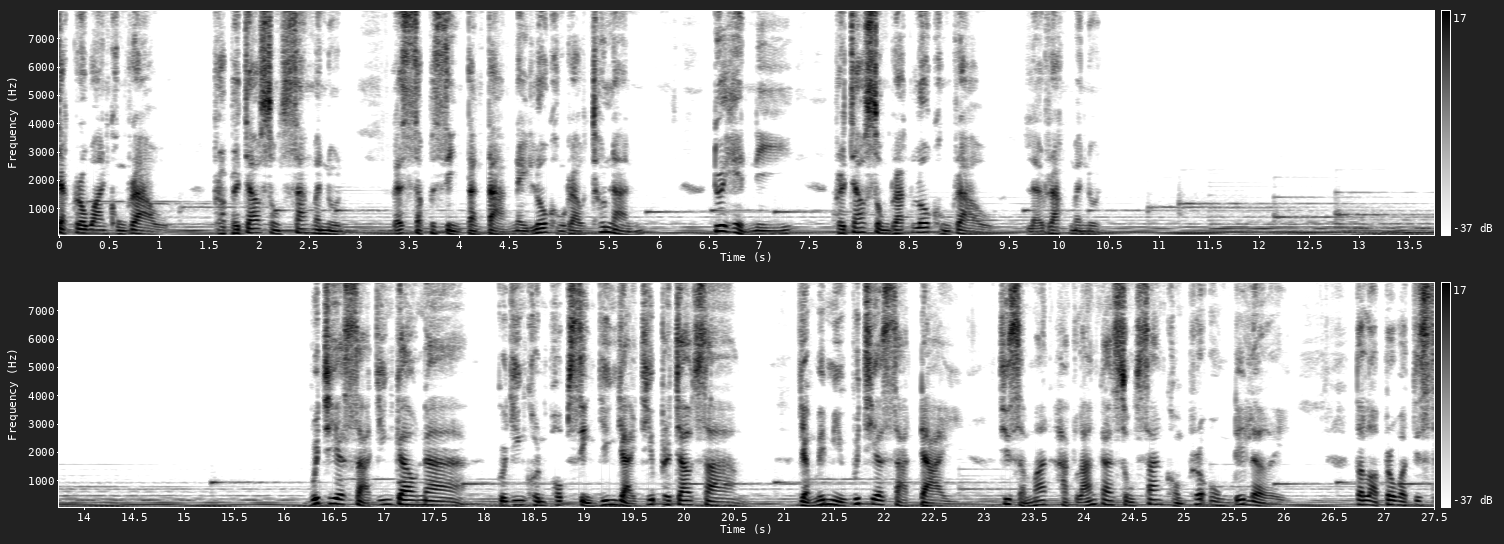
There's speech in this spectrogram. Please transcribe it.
จักรวาลของเรา เพราะพระเจ้าทรงสร้างมนุษย์ และสรรพสิ่งต่างๆ ในโลกของเราเท่านั้น ด้วยเหตุนี้ พระเจ้าทรงรักโลกของเราและรักมนุษย์ วิทยาศาสตร์ยิ่งก้าวหน้าก็ยิ่งค้นพบสิ่งยิ่งใหญ่ที่พระเจ้าสร้าง ยังไม่มีวิทยาศาสตร์ใดที่สามารถหักล้างการทรงสร้างของพระองค์ได้เลย ตลอดประวัติศ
